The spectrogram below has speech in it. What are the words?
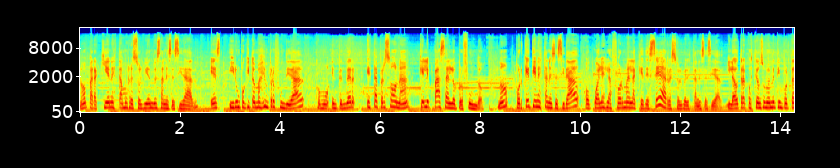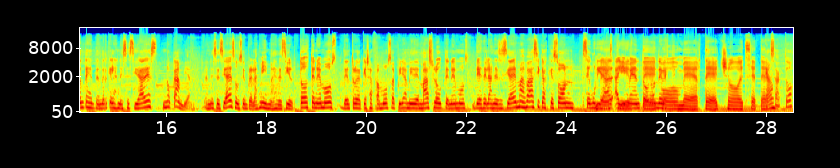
¿no? Para quién estamos resolviendo esa necesidad, es ir un poquito más en profundidad, como entender esta persona, qué le pasa en lo profundo, ¿no? ¿Por qué tiene esta necesidad o cuál es la forma en la que desea resolver esta necesidad? Y la otra cuestión sumamente importante es entender que las necesidades no cambian. Las necesidades son siempre las mismas, es decir, todos tenemos dentro de aquella famosa pirámide de Maslow tenemos desde las necesidades más básicas que son seguridad, alimento, donde comer, techo, etcétera. Exacto,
